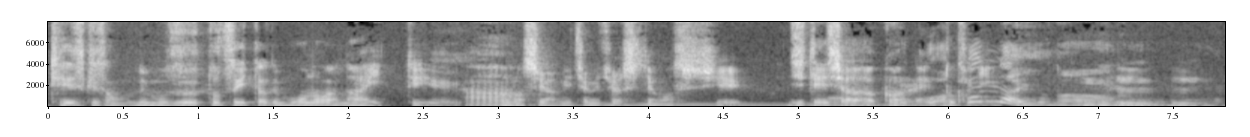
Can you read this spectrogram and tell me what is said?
ていすけさんもでもずっとツイッターで物がないっていう話はめちゃめちゃしてますし、自転車関連わか特に。んないよな。うんうん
